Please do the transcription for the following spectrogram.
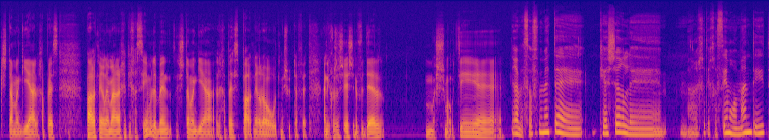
כשאתה מגיע לחפש פרטנר למערכת יחסים, לבין זה שאתה מגיע לחפש פרטנר להורות משותפת. אני חושב שיש הבדל משמעותי, אה, תראה, בסוף באמת אה, קשר למערכת יחסים רומנטית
